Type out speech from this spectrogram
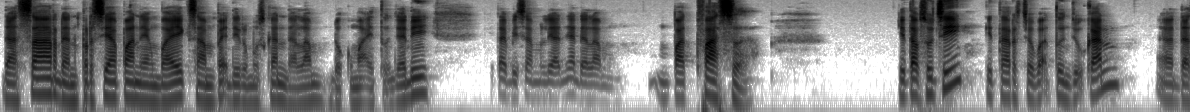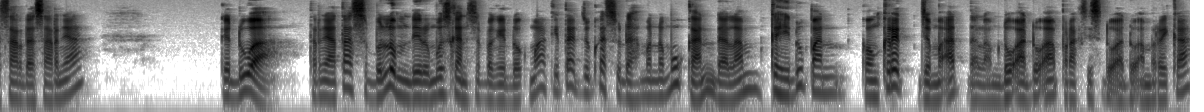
dasar dan persiapan yang baik sampai dirumuskan dalam dokumen itu. Jadi kita bisa melihatnya dalam empat fase. Kitab suci kita harus coba tunjukkan eh, dasar-dasarnya. Kedua, ternyata sebelum dirumuskan sebagai dogma, kita juga sudah menemukan dalam kehidupan konkret jemaat dalam doa-doa, praksis doa-doa mereka,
